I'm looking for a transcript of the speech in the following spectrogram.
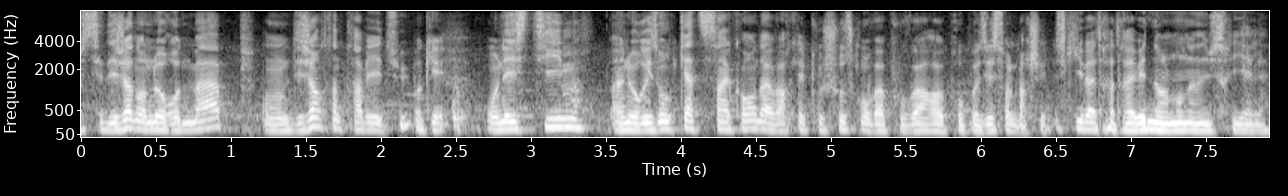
c'est déjà dans nos roadmaps, on est déjà en train de travailler dessus. On estime un horizon 4-5 ans d'avoir quelque chose qu'on va pouvoir euh, proposer sur le marché. Ce qui va très très vite dans le monde industriel.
